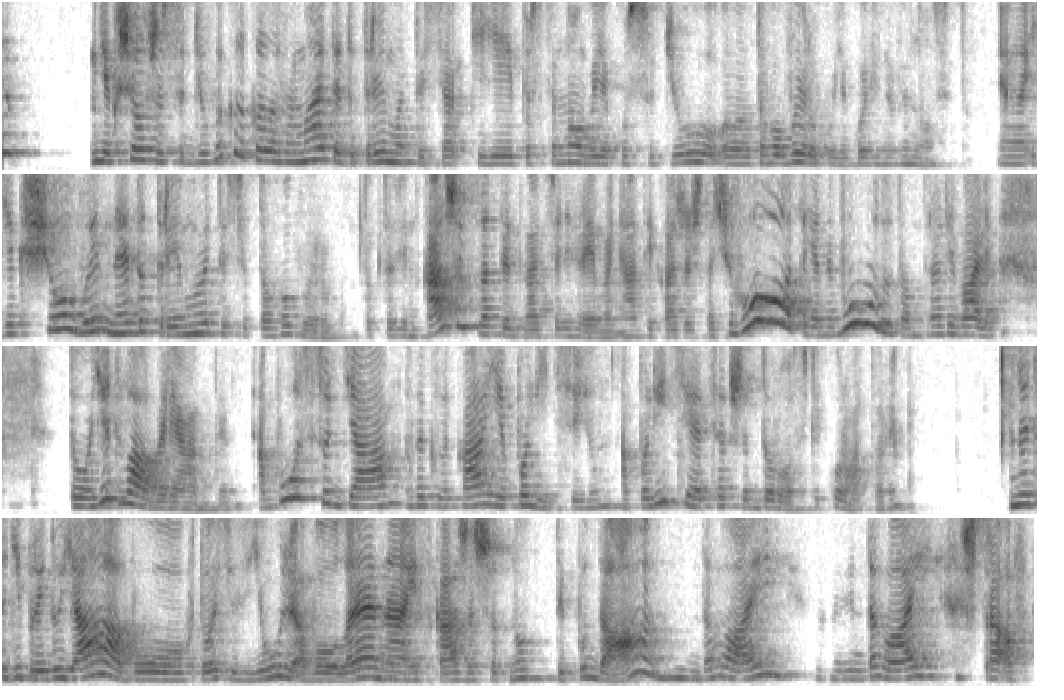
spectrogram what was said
якщо вже суддю викликали, ви маєте дотриматися тієї постанови, яку суддю, е, того вироку, який він виносить. Е, якщо ви не дотримуєтеся того вироку, тобто він каже, плати 20 гривень, а ти кажеш, та чого, та я не буду, там тралі-валі, то є два варіанти. Або суддя викликає поліцію, а поліція це вже дорослі куратори. Ну і тоді прийду я, або хтось із Юль, або Олена, і скаже, що ну, типу, да, давай, віддавай штраф.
